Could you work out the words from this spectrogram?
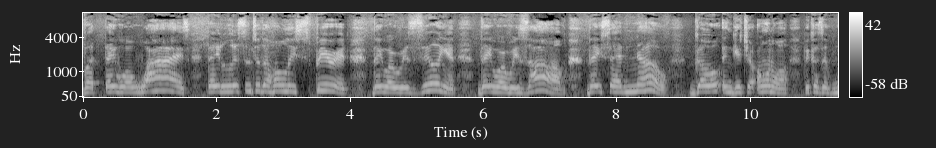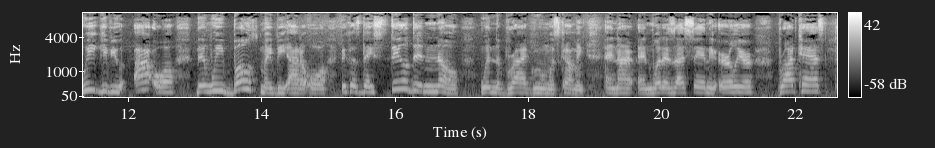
but they were wise. They listened to the Holy Spirit. They were resilient. They were resolved. They said, No, go and get your own oil because if we give you our oil, then we both may be out of oil because they still didn't know when the bridegroom was coming. And I and what as I said in the earlier broadcast,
